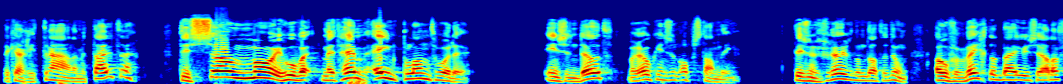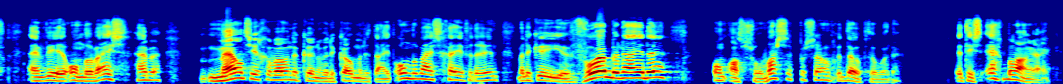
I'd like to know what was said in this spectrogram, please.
dan krijg je tranen met tuiten. Het is zo mooi hoe we met hem één plant worden. In zijn dood, maar ook in zijn opstanding. Het is een vreugde om dat te doen. Overweeg dat bij uzelf en weer onderwijs hebben. Meld je gewoon, dan kunnen we de komende tijd onderwijs geven erin. Maar dan kun je je voorbereiden om als volwassen persoon gedoopt te worden. Het is echt belangrijk.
